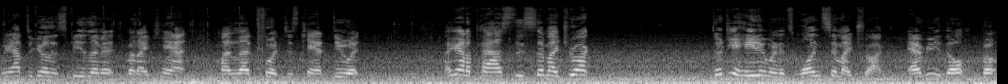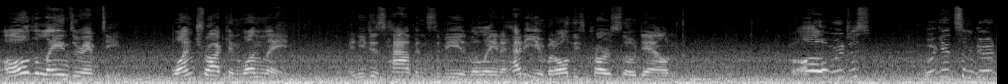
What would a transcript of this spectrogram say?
we have to go the speed limit, but I can't. My lead foot just can't do it. I gotta pass this semi truck. Don't you hate it when it's one semi truck? Every though, but all the lanes are empty. One truck in one lane, and he just happens to be in the lane ahead of you. But all these cars slow down. Oh, we're just we'll get some good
